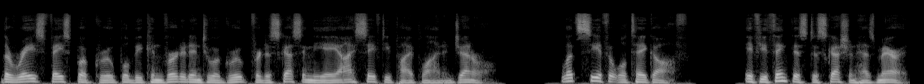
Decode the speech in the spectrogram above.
The Raise Facebook group will be converted into a group for discussing the AI safety pipeline in general. Let's see if it will take off. If you think this discussion has merit,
